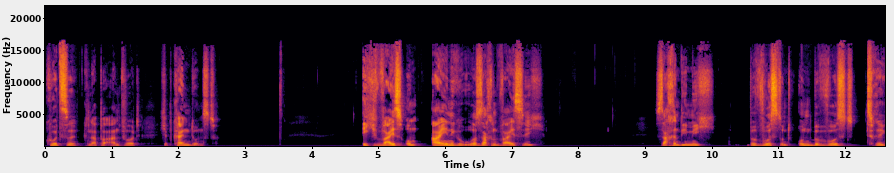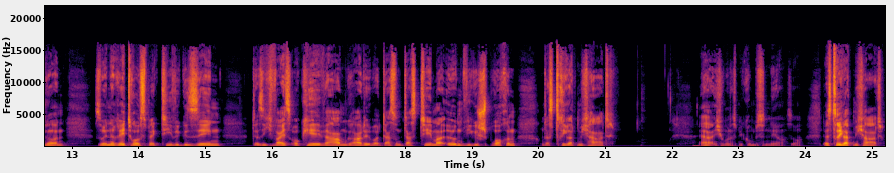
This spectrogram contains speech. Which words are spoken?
Kurze, knappe Antwort. Ich habe keinen Dunst. Ich weiß um einige Ursachen, weiß ich. Sachen, die mich bewusst und unbewusst triggern. So in der Retrospektive gesehen, dass ich weiß, okay, wir haben gerade über das und das Thema irgendwie gesprochen und das triggert mich hart. Ja, ich hole das Mikro ein bisschen näher. So. Das triggert mich hart.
